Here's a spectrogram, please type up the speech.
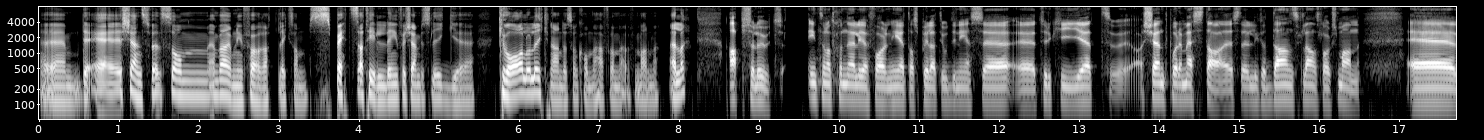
Ehm, det är, känns väl som en värvning för att liksom spetsa till det inför Champions League-kval och liknande som kommer här framöver för Malmö. Eller? Absolut. Internationell erfarenhet, har spelat i Udinese, eh, Turkiet, eh, känt på det mesta, eh, liksom dansk landslagsman. Eh,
